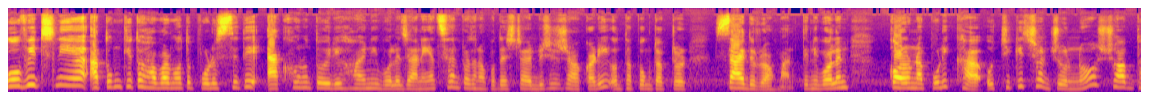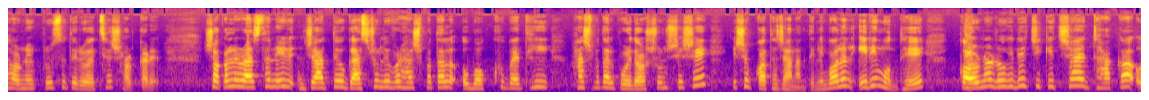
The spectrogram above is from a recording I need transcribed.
কোভিড নিয়ে আতঙ্কিত হবার মতো পরিস্থিতি এখনও তৈরি হয়নি বলে জানিয়েছেন প্রধান উপদেষ্টার বিশেষ সহকারী অধ্যাপক ডক্টর সাইদুর রহমান। তিনি বলেন করোনা পরীক্ষা ও চিকিৎসার জন্য সব ধরনের প্রস্তুতি রয়েছে সরকারের। সকালে রাজধানীর জাতীয় গ্যাস্ট্রোলিভার হাসপাতাল ও বক্ষব্যাধি হাসপাতাল পরিদর্শন শেষে এসব কথা জানান তিনি। বলেন, এরই মধ্যে করোনা রোগীদের চিকিৎসায় ঢাকা ও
